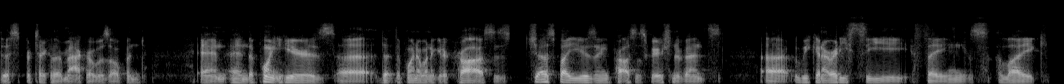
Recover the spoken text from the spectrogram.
this particular macro was opened. And, and the point here is, uh, the, the point I want to get across is just by using process creation events, uh, we can already see things like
